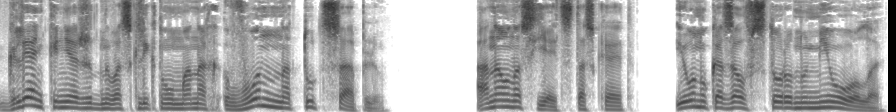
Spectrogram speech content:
«Глянь-ка!» — неожиданно воскликнул монах. «Вон на ту цаплю! Она у нас яйца таскает и он указал в сторону Миола,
